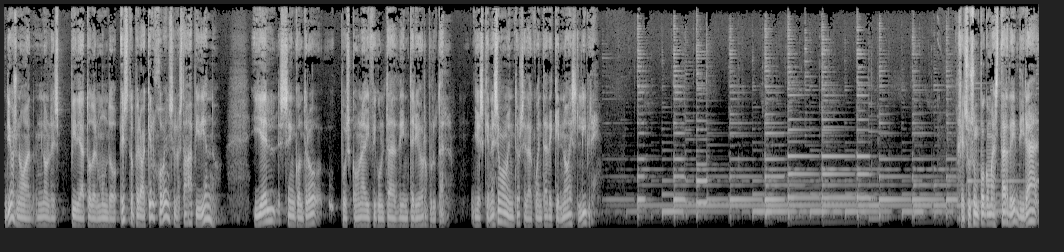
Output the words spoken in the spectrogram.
Dios no, no les pide a todo el mundo esto, pero aquel joven se lo estaba pidiendo. Y él se encontró pues con una dificultad interior brutal. Y es que en ese momento se da cuenta de que no es libre. Jesús un poco más tarde dirá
